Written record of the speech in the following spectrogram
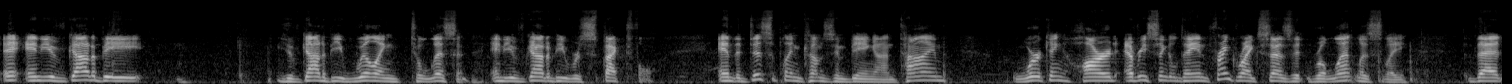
And you've got to be you've got to be willing to listen and you've got to be respectful. And the discipline comes in being on time, working hard every single day. And Frank Reich says it relentlessly that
